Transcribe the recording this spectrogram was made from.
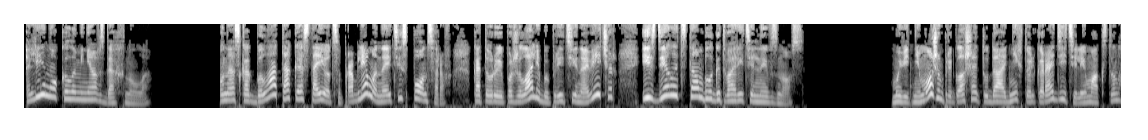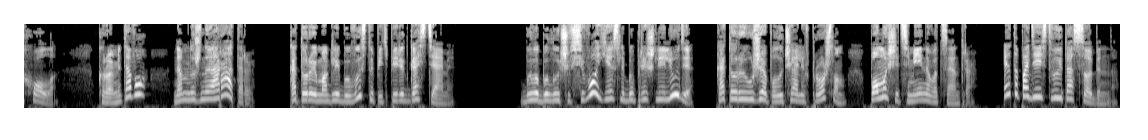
Лин около меня вздохнула. У нас как была, так и остается проблема найти спонсоров, которые пожелали бы прийти на вечер и сделать там благотворительный взнос. Мы ведь не можем приглашать туда одних только родителей Макстон-Холла. Кроме того, нам нужны ораторы, которые могли бы выступить перед гостями. Было бы лучше всего, если бы пришли люди, которые уже получали в прошлом помощь от семейного центра. Это подействует особенно.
